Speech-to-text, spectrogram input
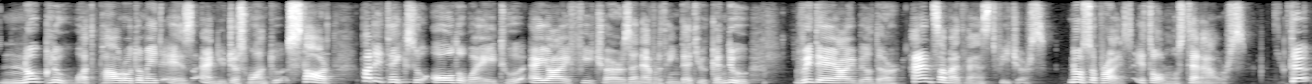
no clue what Power Automate is and you just want to start, but it takes you all the way to AI features and everything that you can do with the AI Builder and some advanced features. No surprise, it's almost 10 hours. The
